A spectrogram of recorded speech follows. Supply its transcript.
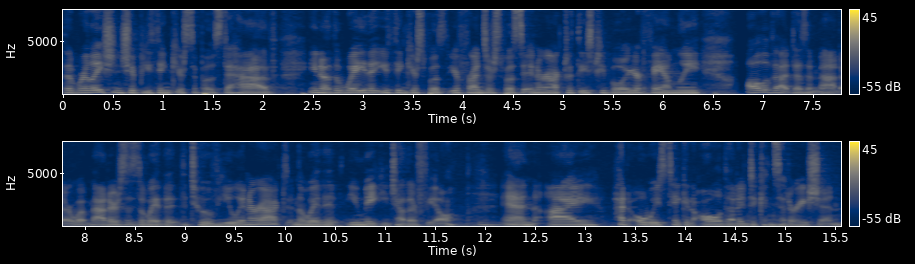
the relationship you think you're supposed to have you know the way that you think you're supposed your friends are supposed to interact with these people or your family. All of that doesn't matter. What matters is the way that the two of you interact and the way that you make each other feel. Mm-hmm. And i had always taken all of that into consideration.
